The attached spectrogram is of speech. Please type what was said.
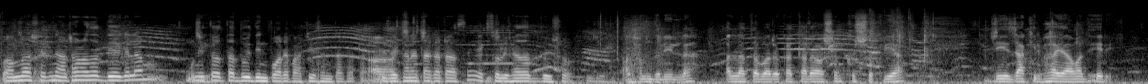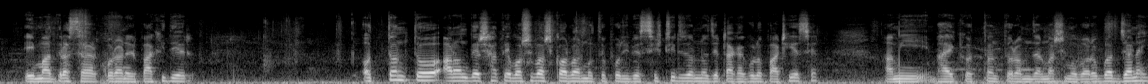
তো আমরা সেদিন আঠারো হাজার দিয়ে গেলাম। উনি তো তার দুই দিন পরে পাঠিয়েছেন টাকাটা। আচ্ছা, যেখানে টাকাটা আছে একচল্লিশ হাজার দুইশো। আলহামদুলিল্লাহ আল্লাহ তাবারকা তারা অসংখ্য শুক্রিয়া। যে জাকির ভাই আমাদের এই মাদ্রাসার কোরআনের পাখিদের অত্যন্ত আনন্দের সাথে বসবাস করবার মতো পরিবেশ সৃষ্টির জন্য যে টাকাগুলো পাঠিয়েছেন আমি ভাইকে অত্যন্ত রমজান মাসে মোবারকবাদ জানাই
